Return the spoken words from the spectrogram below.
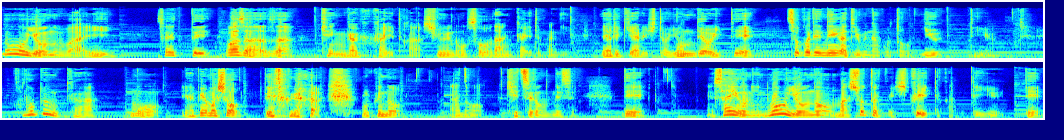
農業の場合、そうやってわざわざ見学会とか収納相談会とかにやる気ある人を呼んでおいて、そこでネガティブなことを言うっていう。この文化、もうやめましょうっていうのが 僕のあの結論です。で、最後に農業の、まあ、所得低いとかって言って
